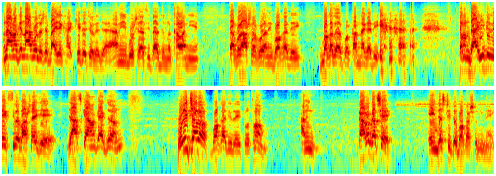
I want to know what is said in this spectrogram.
মানে আমাকে না বলে সে বাইরে খেতে চলে যায়। আমি বসে আছি তার জন্য খাওয়া নিয়ে। তারপর আসার পর আমি বকা দেই। বকা দেওয়ার পর কান্নাকাটি। তখন ডায়েরিতে লেখছিল বাসায় যে যে আজকে আমাকে একজন পরিচালক বকা দিল এই প্রথম। আমি কারও কাছে এই ইন্ডাস্ট্রিতে বকা শুনি নাই।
